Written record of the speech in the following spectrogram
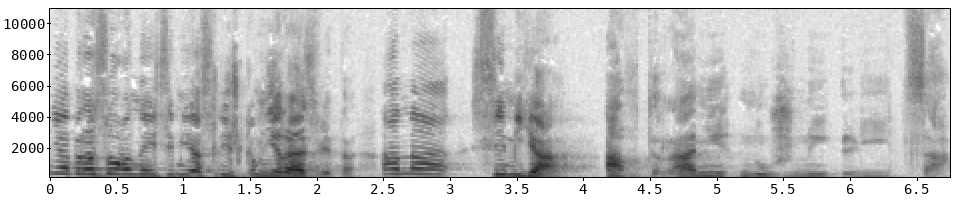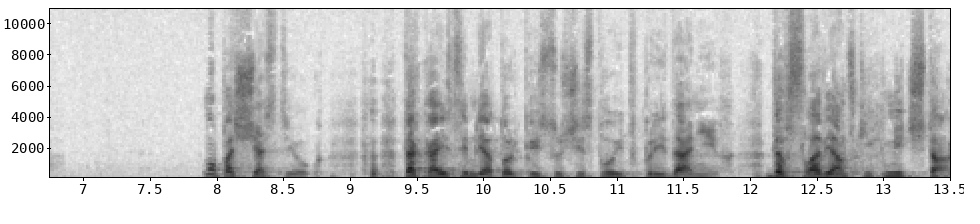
Необразованная семья слишком не развита. Она семья, а в драме нужны лица. Ну, по счастью, такая семья только и существует в преданиях, да в славянских мечтах.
